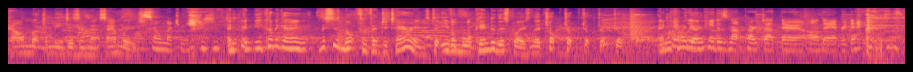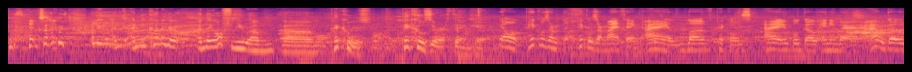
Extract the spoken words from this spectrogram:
how much meat is in that sandwich, So much meat. and, and you're kind of going, this is not for vegetarians to even walk into this place, and they're chop, chop, chop, chop, chop, and I you can't believe go. Pete is not parked out there all day every day. Exactly. And, you- and, and you kind of go, and they offer you um, um, pickles. Pickles are a thing here. Yo, pickles are pickles are my thing. I love pickles. I will go anywhere. I will go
